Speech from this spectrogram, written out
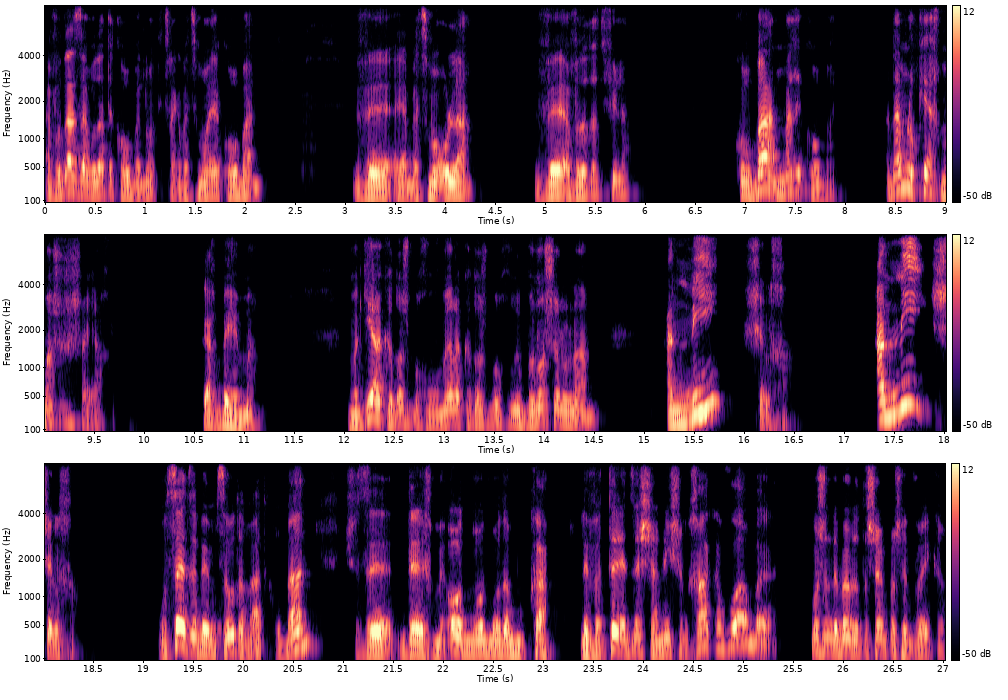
עבודה זה עבודת הקורבנות, יצחק בעצמו היה קורבן, והיה בעצמו עולה, ועבודת התפילה. קורבן, מה זה קורבן? אדם לוקח משהו ששייך לו, לוקח בהמה. מגיע הקדוש ברוך הוא, אומר לקדוש ברוך הוא, ריבונו של עולם, אני שלך. אני שלך. הוא עושה את זה באמצעות הבאת קורבן, שזה דרך מאוד מאוד מאוד עמוקה לבטא את זה שאני שלך, קבוע, כמו שנדבר בזאת השם פרשת ויקרא.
